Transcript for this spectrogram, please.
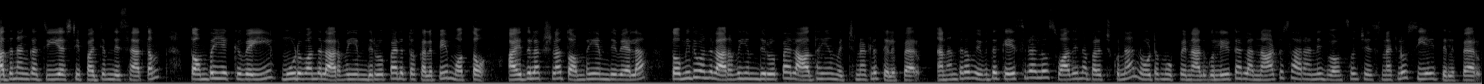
అదనంగా జీఎస్టీ పద్దెనిమిది శాతం తొంభై ఎక్కి వెయ్యి మూడు వందల అరవై ఎనిమిది రూపాయలతో కలిపి మొత్తం ఐదు లక్షల తొంభై ఎనిమిది వేల తొమ్మిది వందల అరవై ఎనిమిది రూపాయల ఆదాయం వచ్చినట్లు తెలిపారు. అనంతరం వివిధ కేసులలో స్వాధీనపరుచుకున్న నూట ముప్పై నాలుగు లీటర్ల నాటు సారాన్ని ధ్వంసం చేసినట్లు సీఐ తెలిపారు.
